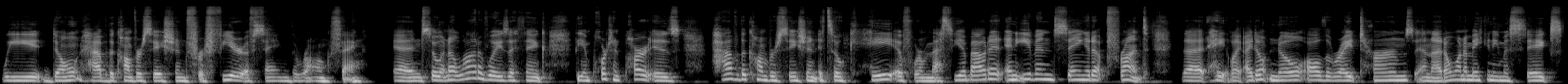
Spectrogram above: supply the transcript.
we don't have the conversation for fear of saying the wrong thing and so, in a lot of ways, I think the important part is have the conversation. It's okay if we're messy about it, and even saying it up front that, hey, like, I don't know all the right terms and I don't want to make any mistakes.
